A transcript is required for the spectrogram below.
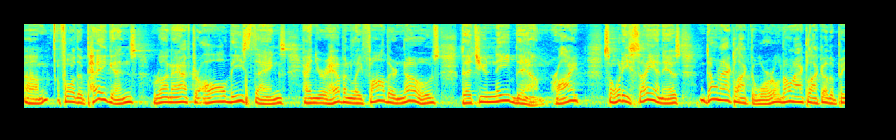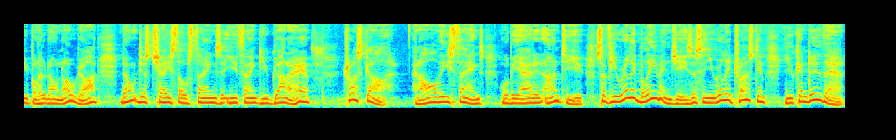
um, For the pagans run after all these things, and your heavenly Father knows that you need them, right? So, what he's saying is don't act like the world. Don't act like other people who don't know God. Don't just chase those things that you think you've got to have. Trust God and all these things will be added unto you. So if you really believe in Jesus and you really trust Him, you can do that.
